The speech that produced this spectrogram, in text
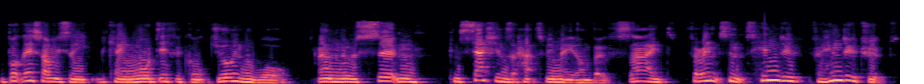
But this obviously became more difficult during the war, and there were certain concessions that had to be made on both sides. For instance, Hindu for Hindu troops,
